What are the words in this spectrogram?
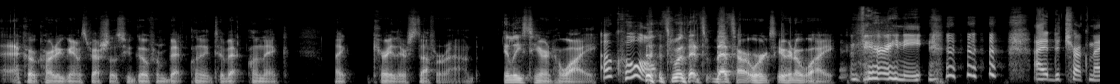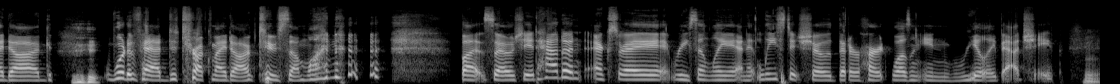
echocardiogram specialists who go from vet clinic to vet clinic, like, carry their stuff around at least here in Hawaii. Oh, cool. that's what that's that's how it works here in Hawaii. Very neat. I had to truck my dog. would have had to truck my dog to someone. but so she had had an X-ray recently, and at least it showed that her heart wasn't in really bad shape. Hmm.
